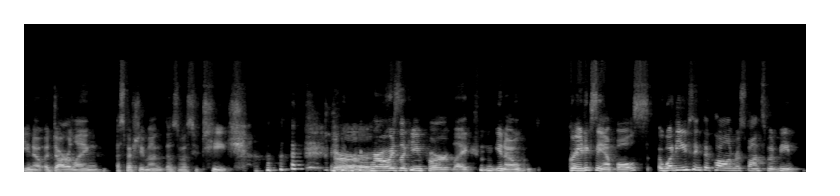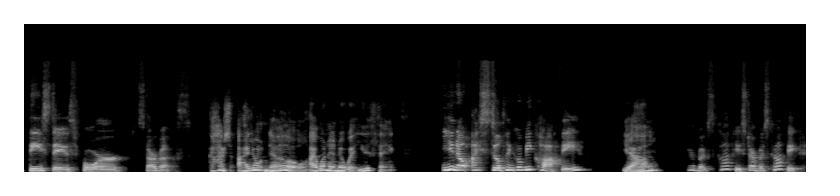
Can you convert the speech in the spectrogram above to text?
you know, a darling, especially among those of us who teach. Sure. We're always looking for like, you know, Great examples. What do you think the call and response would be these days for Starbucks? Gosh, I don't know. I want to know what you think. You know, I still think it would be coffee. Yeah. Starbucks coffee, Starbucks coffee.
